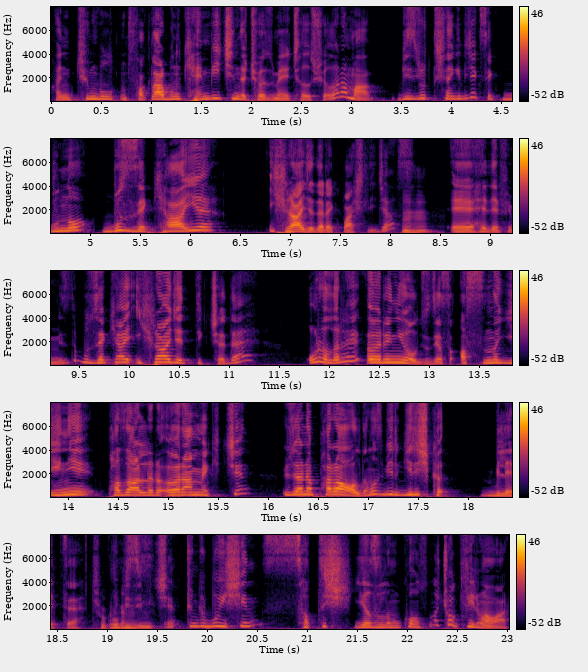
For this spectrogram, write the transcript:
hani tüm bu mutfaklar bunu kendi içinde çözmeye çalışıyorlar ama biz yurt dışına gideceksek bunu bu zekayı ihraç ederek başlayacağız. Ee, hedefimizde. Bu zekayı ihraç ettikçe de oraları öğreniyor olacağız. Ya aslında yeni pazarları öğrenmek için üzerine para aldığımız bir giriş bileti Çok bu temiz. bizim için. Çünkü bu işin satış yazılımı konusunda çok firma var.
